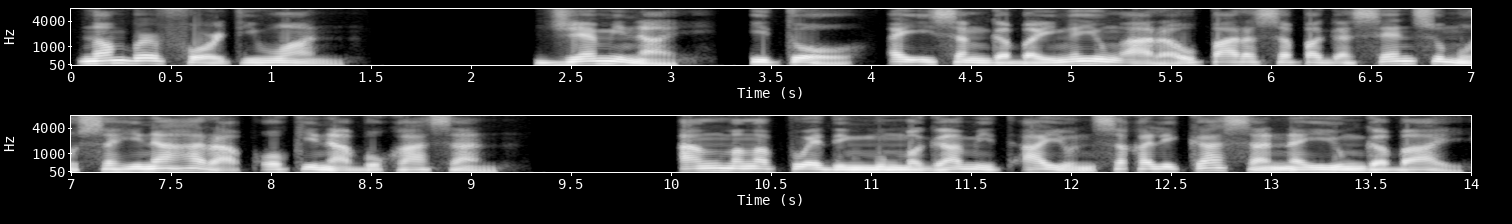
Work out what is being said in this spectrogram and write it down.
number 41. Gemini. Ito ay isang gabay ngayong araw para sa pag-asenso mo sa hinaharap o kinabukasan. Ang mga pwedeng mong magamit ayon sa kalikasan na iyong gabay.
